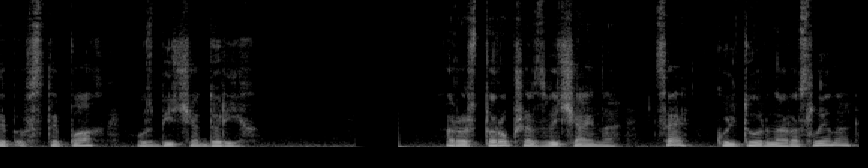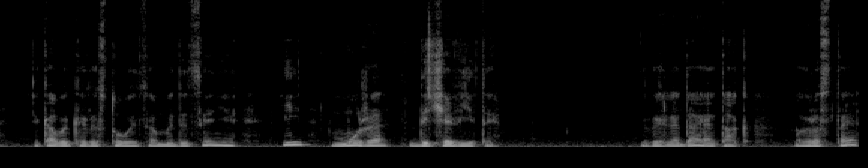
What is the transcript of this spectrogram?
е, в степах, узбіччя доріг. Розторопша звичайна це культурна рослина, яка використовується в медицині і може дичавіти. Виглядає так, росте е,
